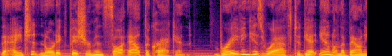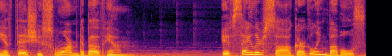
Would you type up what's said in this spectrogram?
that ancient Nordic fishermen sought out the kraken, braving his wrath to get in on the bounty of fish who swarmed above him. If sailors saw gurgling bubbles,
